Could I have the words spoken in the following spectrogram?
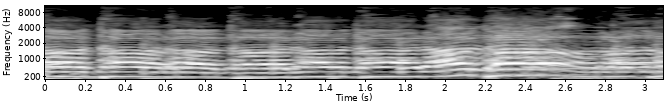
राधा राधा राधा राधा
